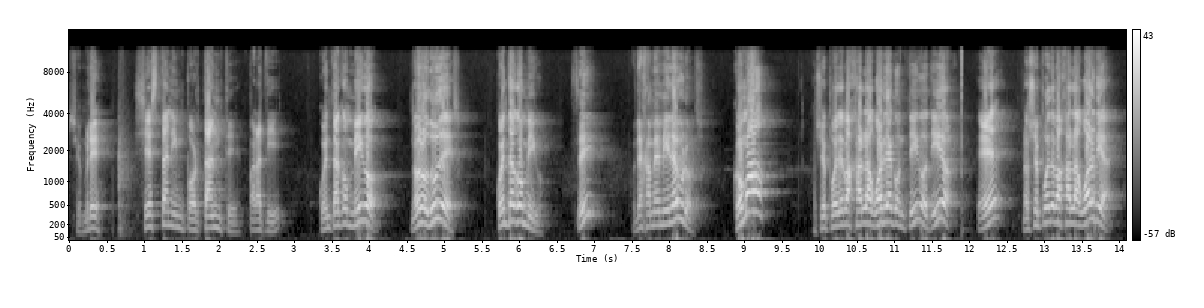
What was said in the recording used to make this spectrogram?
Sí, hombre, si es tan importante para ti, cuenta conmigo, no lo dudes, cuenta conmigo, ¿sí? Pues déjame mil euros. ¿Cómo? No se puede bajar la guardia contigo, tío, ¿eh? No se puede bajar la guardia.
